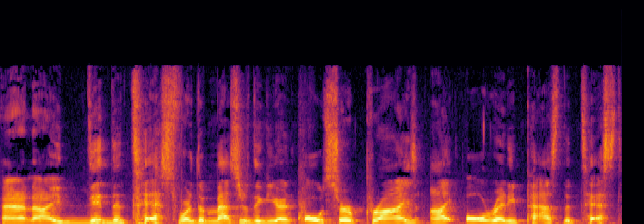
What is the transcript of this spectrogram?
and I did the test for the Master of the Gear and oh surprise, I already passed the test.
